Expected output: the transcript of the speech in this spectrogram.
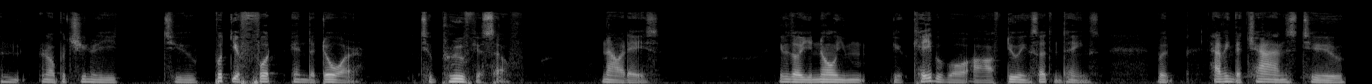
an, an opportunity to put your foot in the door to prove yourself nowadays. Even though you know you, you're capable of doing certain things, but having the chance to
